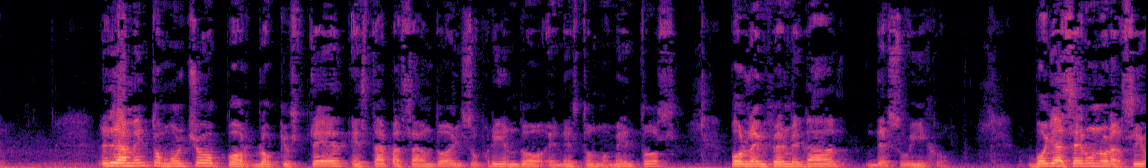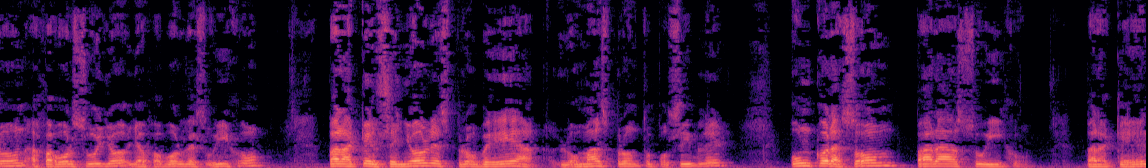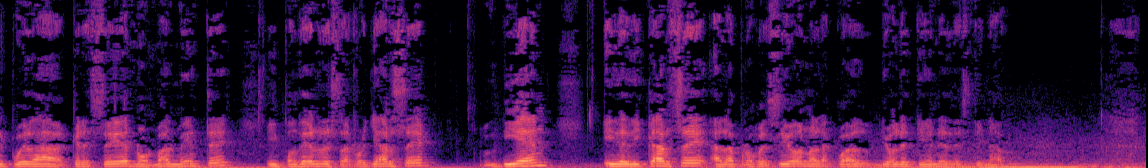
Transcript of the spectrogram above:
Lamento mucho por lo que usted está pasando y sufriendo en estos momentos por la enfermedad de su hijo. Voy a hacer una oración a favor suyo y a favor de su hijo para que el Señor les provea lo más pronto posible un corazón para su hijo, para que él pueda crecer normalmente y poder desarrollarse bien y dedicarse a la profesión a la cual Dios le tiene destinado.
